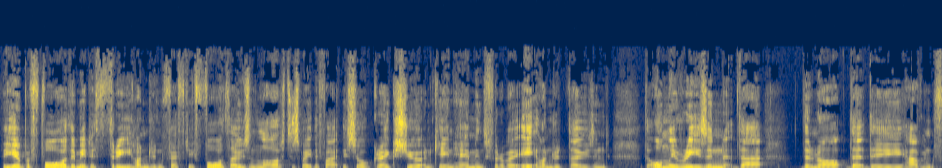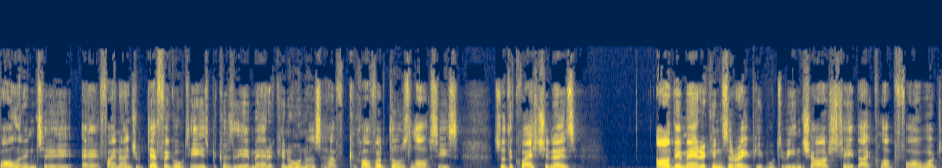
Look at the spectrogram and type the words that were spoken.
The year before, they made a 354,000 loss, despite the fact they sold Greg Stewart and Kane Hemmings for about 800,000. The only reason that they're not that they haven't fallen into uh, financial difficulties because the American owners have covered those losses. So the question is. Are the Americans the right people to be in charge to take that club forward?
